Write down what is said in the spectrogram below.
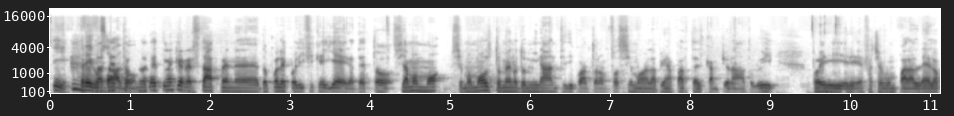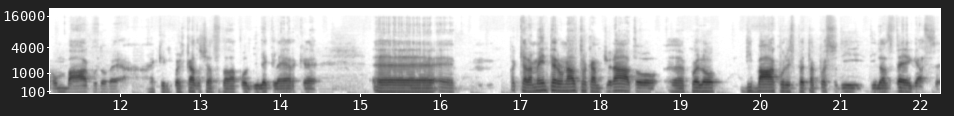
sì, prego, l'ha detto, l'ha detto, anche Verstappen eh, dopo le qualifiche ieri, ha detto siamo, mo- siamo, molto meno dominanti di quanto non fossimo nella prima parte del campionato. Lui poi faceva un parallelo con Baku, dove anche in quel caso c'era stata la pole di Leclerc. Eh, eh, chiaramente era un altro campionato, eh, quello di Baku rispetto a questo di, di Las Vegas,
